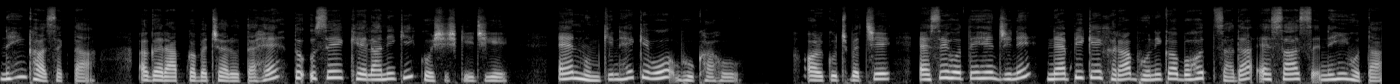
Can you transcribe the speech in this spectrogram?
نہیں کھا سکتا۔ اگر آپ کا بچہ روتا ہے تو اسے کھلانے کی کوشش کیجیے عین ممکن ہے کہ وہ بھوکھا ہو۔ اور کچھ بچے ایسے ہوتے ہیں جنہیں نیپی کے خراب ہونے کا بہت زیادہ احساس نہیں ہوتا۔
